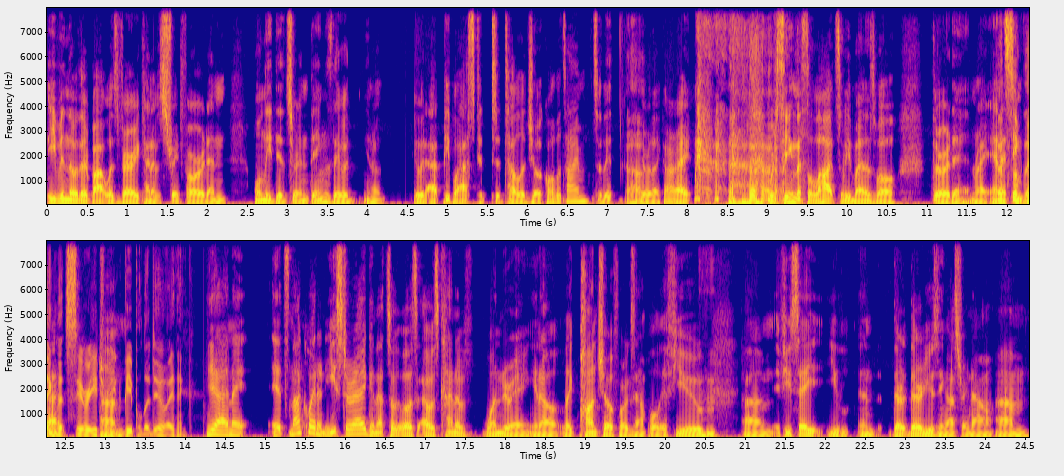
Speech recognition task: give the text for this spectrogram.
even though their bot was very kind of straightforward and only did certain things, they would you know. It would people ask it to tell a joke all the time, so they Uh-huh. they were like, "All right, we're seeing this a lot, so we might as well throw it in, right?" And That's something that, that, Siri trained um, people to do. I think. yeah, and I it's not quite an Easter egg, and that's what I was I was kind of wondering, you know, like Poncho, for example, if you Mhm. um, if you say you and they're they're using us right now, um,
